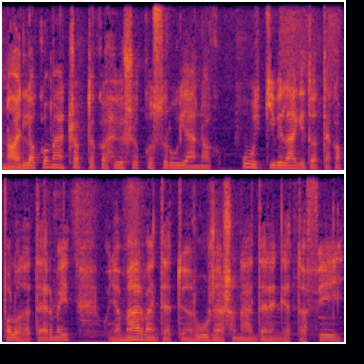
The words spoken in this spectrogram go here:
Nagy lakomát csaptak a hősök koszorújának, úgy kivilágították a palota termeit, hogy a márványtetőn rózsásan átderengett a fény,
